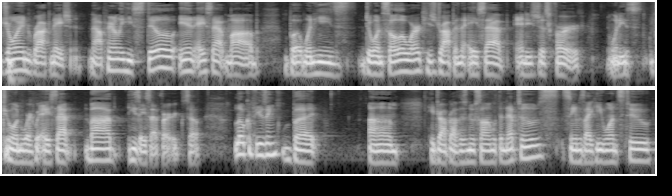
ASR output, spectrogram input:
joined Roc Nation. Now, apparently, he's still in ASAP Mob, but when he's doing solo work, he's dropping the ASAP and he's just Ferg. When he's doing work with ASAP Mob, he's ASAP Ferg. So, a little confusing, but um, he dropped off his new song with the Neptunes. Seems like he wants to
